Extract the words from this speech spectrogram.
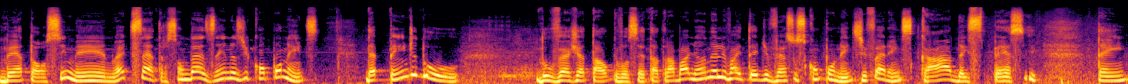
beta-ocimeno, etc. São dezenas de componentes. Depende do, do vegetal que você está trabalhando, ele vai ter diversos componentes diferentes. Cada espécie tem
